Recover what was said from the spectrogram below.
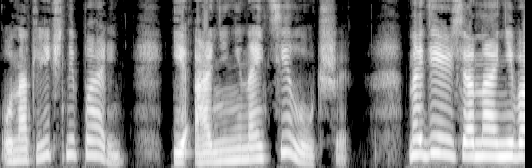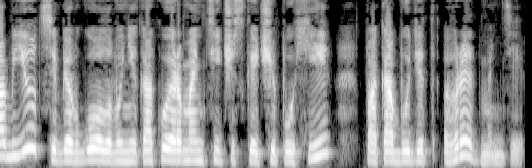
Он отличный парень, и Ане не найти лучше. Надеюсь, она не вобьет себе в голову никакой романтической чепухи, пока будет в Редмонде.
